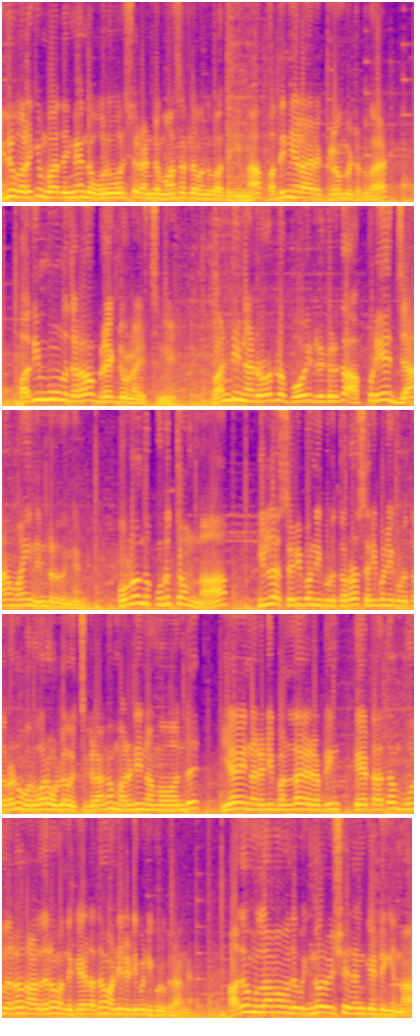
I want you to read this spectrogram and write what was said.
இது வரைக்கும் பார்த்தீங்கன்னா இந்த ஒரு வருஷம் ரெண்டு மாதத்தில் வந்து பார்த்தீங்கன்னா பதினேழாயிரம் கிலோமீட்டரில் பதிமூணு தடவை பிரேக் டவுன் ஆயிடுச்சுங்க. வண்டி நடு ரோட்டில் போயிட்டு இருக்கிறதுக்கு அப்படியே ஜாம் ஆகி நின்றுதுங்க. கொண்டு வந்து கொடுத்தோம்னா இல்லை சரி பண்ணி கொடுத்துட்றோம் சரி பண்ணி கொடுத்துறோன்னு ஒரு வாரம் உள்ளே வச்சுக்கிறாங்க. மறுபடியும் நம்ம வந்து ஏன் என்ன ரெடி பண்ணல அப்படின்னு கேட்டால் தான் மூணு தடவை நாலு தடவை வந்து கேட்டால் தான் வண்டி ரெடி பண்ணி கொடுக்குறாங்க. அதுவும் இல்லாமல் வந்து இன்னொரு விஷயம் என்னன்னு கேட்டிங்கன்னா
